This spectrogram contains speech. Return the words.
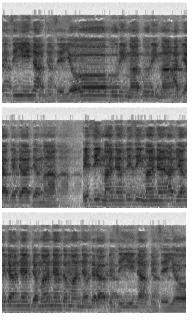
ပိစိယေနပိစယောပုရိမာပုရိမာအပြဂဒာဓမ္မပိစိမာနံပိစိမာနံအပြဂဒာနံဓမ္မနံသမနန္တရာပိစိယေနပိစယော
